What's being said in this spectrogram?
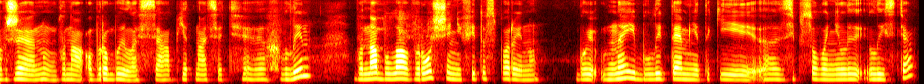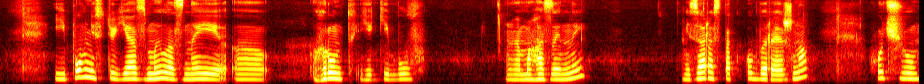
вже, ну, вона обробилася 15 е, хвилин. Вона була в розчині фітоспорину, бо в неї були темні такі зіпсовані листя. І повністю я змила з неї ґрунт, який був магазинний. І зараз так обережно хочу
